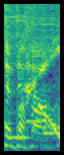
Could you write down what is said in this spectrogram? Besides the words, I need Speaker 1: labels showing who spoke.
Speaker 1: nothing but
